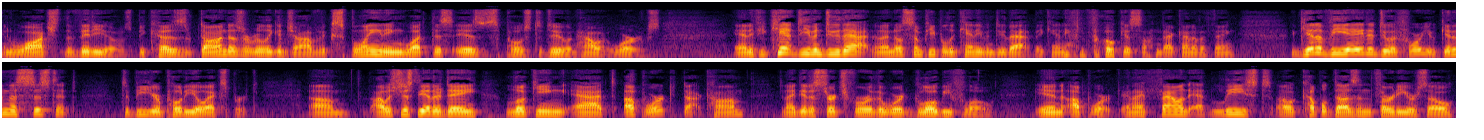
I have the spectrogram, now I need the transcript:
and watch the videos because Don does a really good job of explaining what this is supposed to do and how it works. And if you can't even do that, and I know some people who can't even do that, they can't even focus on that kind of a thing, get a VA to do it for you. Get an assistant to be your Podio expert. Um, I was just the other day looking at Upwork.com and I did a search for the word Globiflow in Upwork, and I found at least oh, a couple dozen, 30 or so,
